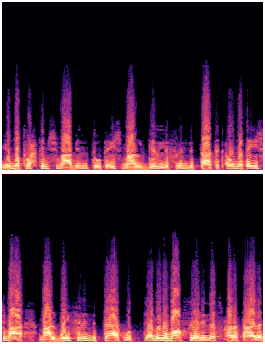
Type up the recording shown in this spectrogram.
يوم ما تروح تمشي مع بنت وتعيش مع ال girlfriend بتاعتك أو ما تعيش مع مع ال boyfriend بتاعك وتعملوا معصية لله سبحانه وتعالى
